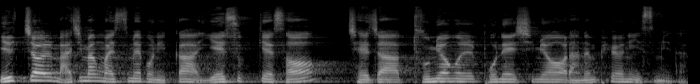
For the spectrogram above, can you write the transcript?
1절 마지막 말씀해 보니까 예수께서 제자 두 명을 보내시며 라는 표현이 있습니다.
